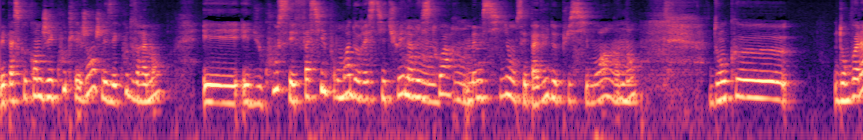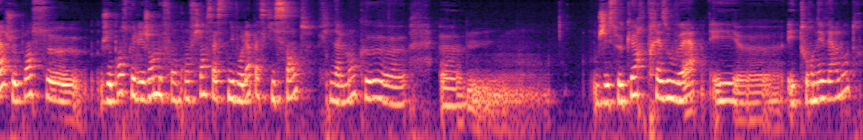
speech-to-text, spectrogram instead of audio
mais parce que quand j'écoute les gens, je les écoute vraiment. Et, et du coup, c'est facile pour moi de restituer leur mmh, histoire, mmh. même si on ne s'est pas vu depuis six mois, un mmh. an. Donc, donc voilà, je pense, euh, je pense que les gens me font confiance à ce niveau-là parce qu'ils sentent finalement que euh, euh, j'ai ce cœur très ouvert et, tourné vers l'autre.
